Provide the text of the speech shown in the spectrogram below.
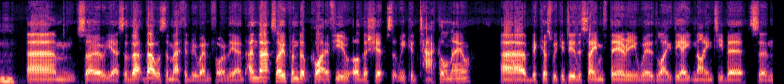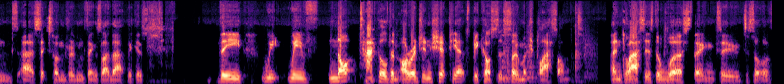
Mm-hmm. Um, so yeah, so that that was the method we went for in the end, and that's opened up quite a few other ships that we could tackle now. Uh, because we could do the same theory with like the 890 bits and uh, 600 and things like that. Because the we we've not tackled an origin ship yet because there's so much glass on it and glass is the worst thing to to sort of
